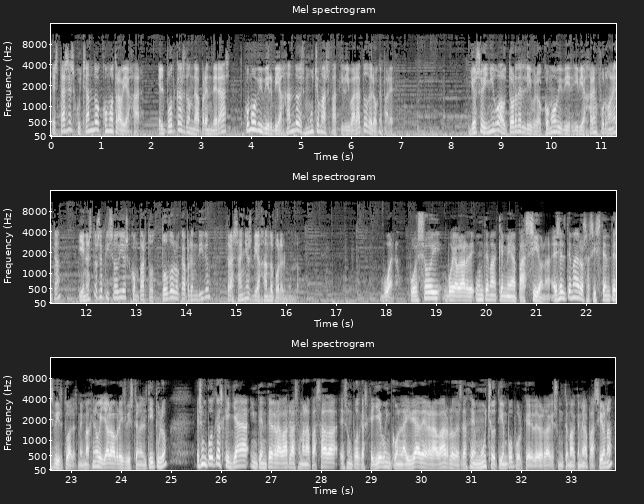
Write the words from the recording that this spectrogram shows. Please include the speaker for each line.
Speaker 1: Estás escuchando Cómo Traviajar, el podcast donde aprenderás cómo vivir viajando es mucho más fácil y barato de lo que parece. Yo soy Íñigo, autor del libro Cómo vivir y viajar en furgoneta, y en estos episodios comparto todo lo que he aprendido tras años viajando por el mundo. Bueno, pues hoy voy a hablar de un tema que me apasiona. Es el tema de los asistentes virtuales. Me imagino que ya lo habréis visto en el título. Es un podcast que ya intenté grabar la semana pasada, es un podcast que llevo con la idea de grabarlo desde hace mucho tiempo porque de verdad que es un tema que me apasiona.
